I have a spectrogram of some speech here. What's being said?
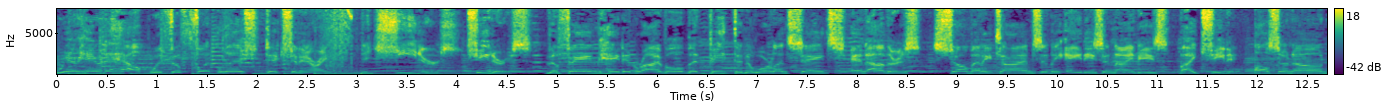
We're here to help with the Footlish Dictionary. The Cheaters. Cheaters, the famed hated rival that beat the New Orleans Saints and others so many times in the 80s and 90s by cheating. Also known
